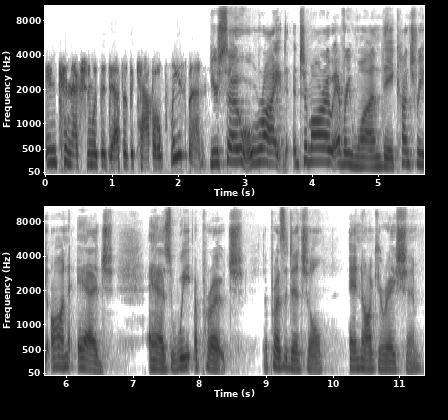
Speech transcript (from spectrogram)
in connection with the death of the Capitol policeman. You're so right. Tomorrow, everyone, the country on edge as we approach the presidential inauguration,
